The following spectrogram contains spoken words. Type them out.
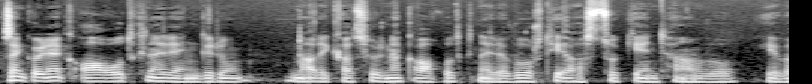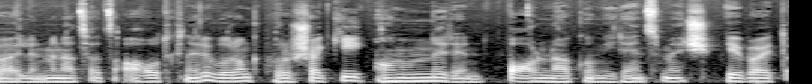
ասենք օրինակ աղոթքներ են գրում նարեկաց օրինակ աղոթքները որդի աստծո կենթանվո եւ այլն մնացած աղոթքները որոնք որոշակի անուններ են պարունակում իրենց մեջ եւ այդ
